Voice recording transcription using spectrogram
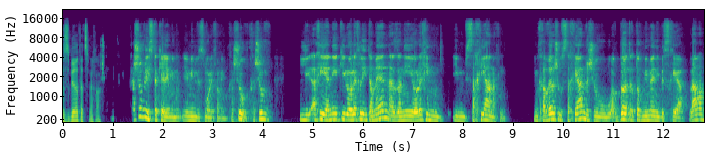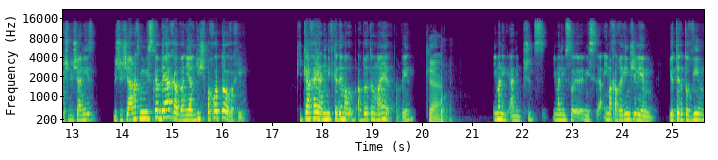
תסביר את עצמך. חשוב להסתכל ימין, ימין ושמאל לפעמים, חשוב, חשוב. אחי, אני כאילו הולך להתאמן, אז אני הולך עם, עם שחיין, אחי. עם חבר שהוא שחיין ושהוא הרבה יותר טוב ממני בשחייה. למה? בשביל שאני... בשביל שאנחנו נשחה ביחד ואני ארגיש פחות טוב, אחי. כי ככה אני מתקדם הרבה יותר מהר, אתה מבין? כן. אם אני, אני פשוט, אם אני, אם החברים שלי הם יותר טובים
